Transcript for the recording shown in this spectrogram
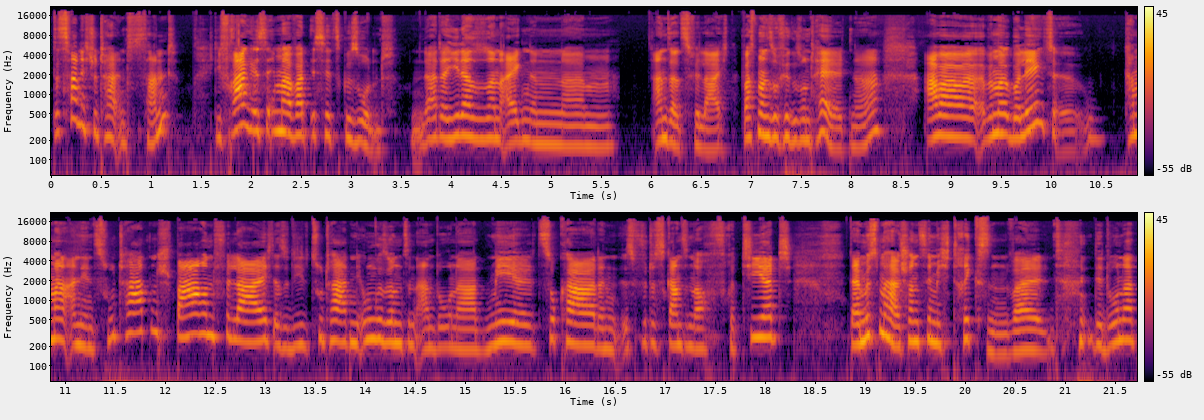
Das fand ich total interessant. Die Frage ist ja immer, was ist jetzt gesund? Da hat ja jeder so seinen eigenen ähm, Ansatz vielleicht, was man so für gesund hält. Ne? Aber wenn man überlegt, äh, kann man an den Zutaten sparen vielleicht? Also die Zutaten, die ungesund sind an Donut, Mehl, Zucker, dann ist, wird das Ganze noch frittiert. Da müssen wir halt schon ziemlich tricksen, weil der Donut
